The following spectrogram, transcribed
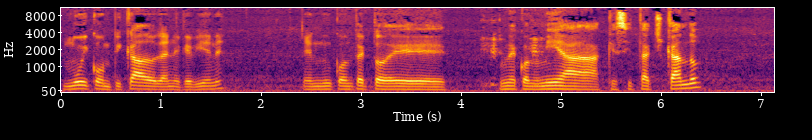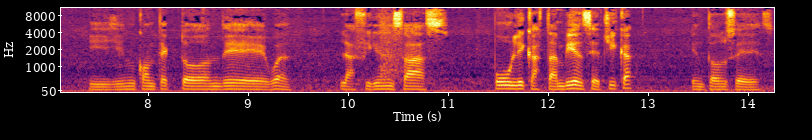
muy complicado el año que viene, en un contexto de una economía que se está achicando y en un contexto donde bueno, las finanzas públicas también se achican entonces,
